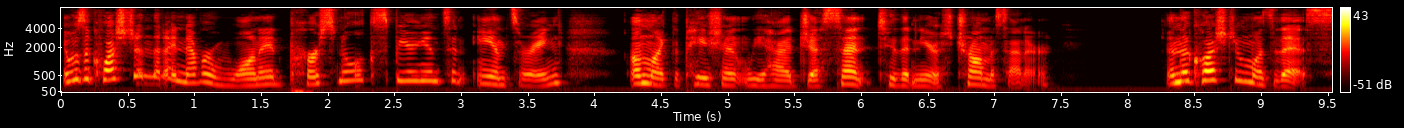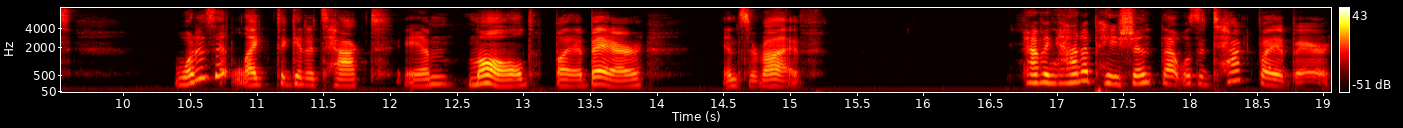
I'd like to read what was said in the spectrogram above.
It was a question that I never wanted personal experience in answering, unlike the patient we had just sent to the nearest trauma center. And the question was this What is it like to get attacked and mauled by a bear and survive? Having had a patient that was attacked by a bear,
